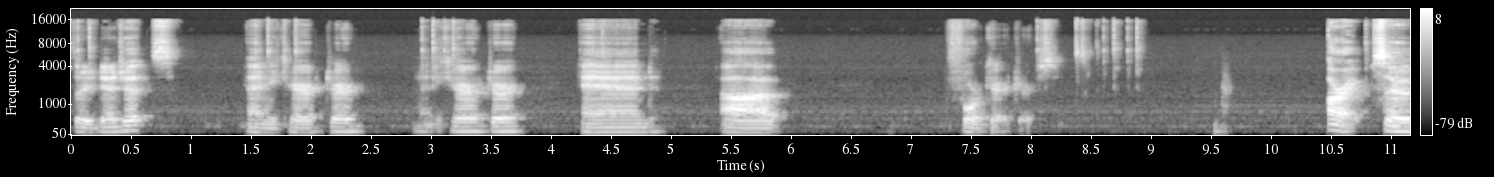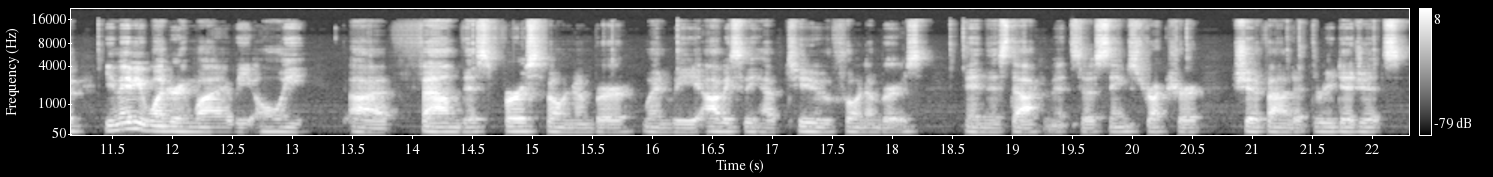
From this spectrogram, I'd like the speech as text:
three digits, any character, any character, and uh, four characters. Alright, so you may be wondering why we only uh, found this first phone number when we obviously have two phone numbers in this document. So same structure, should have found it three digits,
